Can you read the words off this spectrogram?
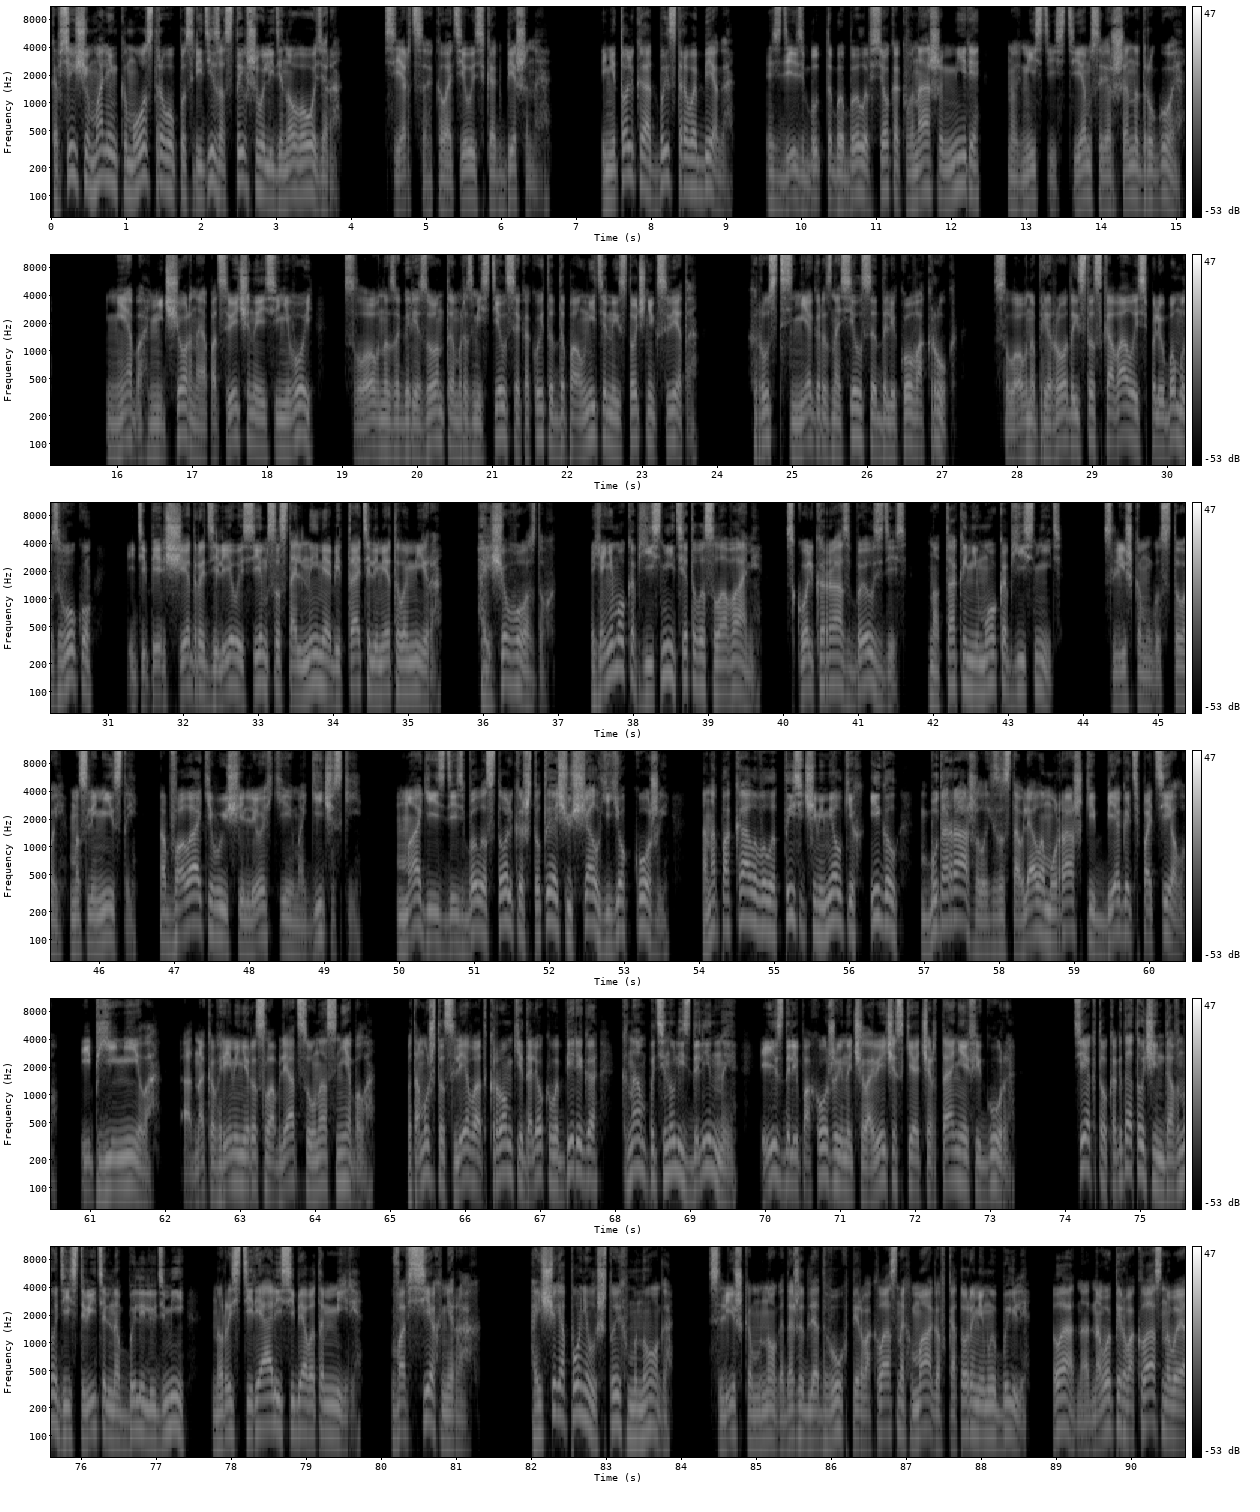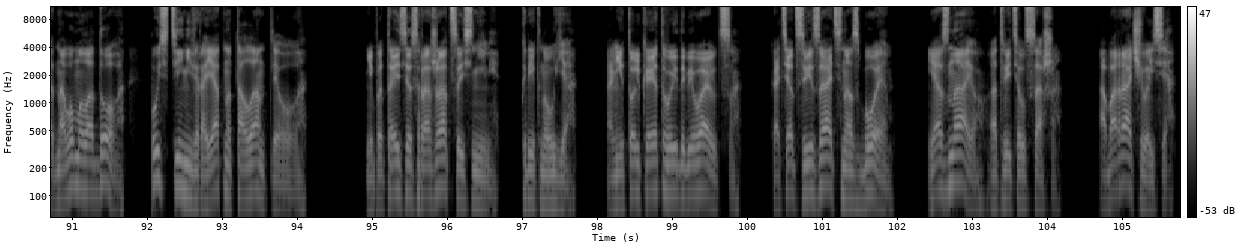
Ко все еще маленькому острову посреди застывшего ледяного озера. Сердце колотилось как бешеное. И не только от быстрого бега. Здесь будто бы было все как в нашем мире, но вместе с тем совершенно другое. Небо, не черное, а подсвеченное синевой, словно за горизонтом разместился какой-то дополнительный источник света. Хруст снега разносился далеко вокруг. Словно природа истосковалась по любому звуку и теперь щедро делилась им с остальными обитателями этого мира. А еще воздух. Я не мог объяснить этого словами. Сколько раз был здесь, но так и не мог объяснить. Слишком густой, маслянистый, обволакивающий, легкий, магический. Магии здесь было столько, что ты ощущал ее кожей. Она покалывала тысячами мелких игл, будоражила и заставляла мурашки бегать по телу. И пьянила. Однако времени расслабляться у нас не было, потому что слева от кромки далекого берега к нам потянулись длинные, издали похожие на человеческие очертания фигуры. Те, кто когда-то очень давно действительно были людьми, но растеряли себя в этом мире. Во всех мирах. А еще я понял, что их много. Слишком много, даже для двух первоклассных магов, которыми мы были. Ладно, одного первоклассного и одного молодого — пусть и невероятно талантливого. «Не пытайся сражаться с ними», — крикнул я. «Они только этого и добиваются. Хотят связать нас боем». «Я знаю», — ответил Саша. «Оборачивайся».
